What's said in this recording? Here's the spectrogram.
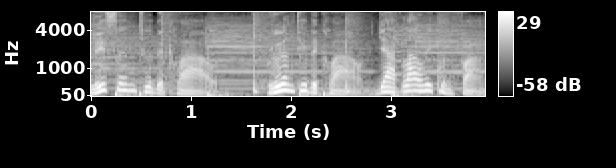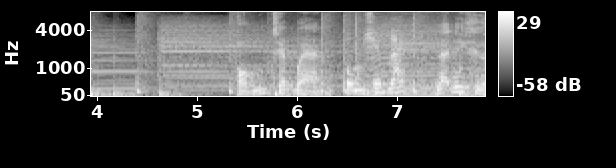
Listen to the Cloud เรื่องที่ The Cloud อยากเล่าให้คุณฟัง ผมเชฟแวน ผมเชฟแบล็กและนี่คือ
